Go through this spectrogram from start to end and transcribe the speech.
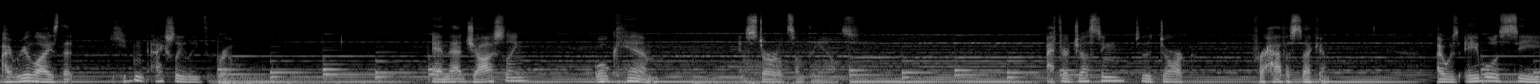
I realized that he didn't actually leave the room. And that jostling woke him and startled something else. After adjusting to the dark for half a second, I was able to see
